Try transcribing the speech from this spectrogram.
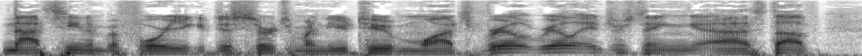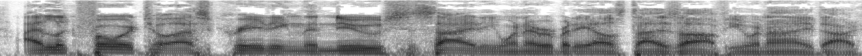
not seen him before, you could just search him on YouTube and watch. Real, real interesting uh, stuff. I look forward to us creating the new society when everybody else dies off. You and I, Doc.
